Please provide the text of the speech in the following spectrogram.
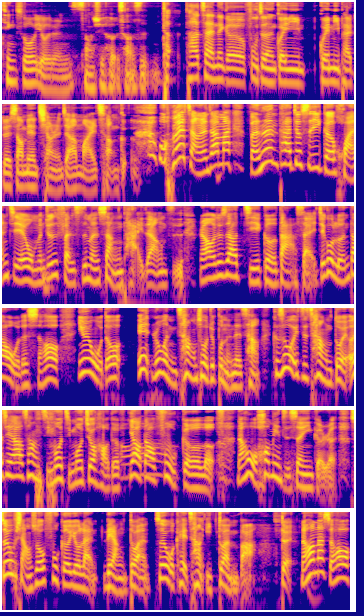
听说有人上去合唱是她，她在那个傅真的闺蜜闺蜜派对上面抢人家麦唱歌。我没有抢人家麦，反正她就是一个环节，我们就是粉丝们上台这样子，然后就是要接歌大赛。结果轮到我的时候，因为我都，哎，如果你唱错就不能再唱，可是我一直唱对，而且要唱寂寞寂寞就好的，要到副歌了，然后我后面只剩一个人，所以我想说副歌有两两段，所以我可以唱一段吧。对，然后那时候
